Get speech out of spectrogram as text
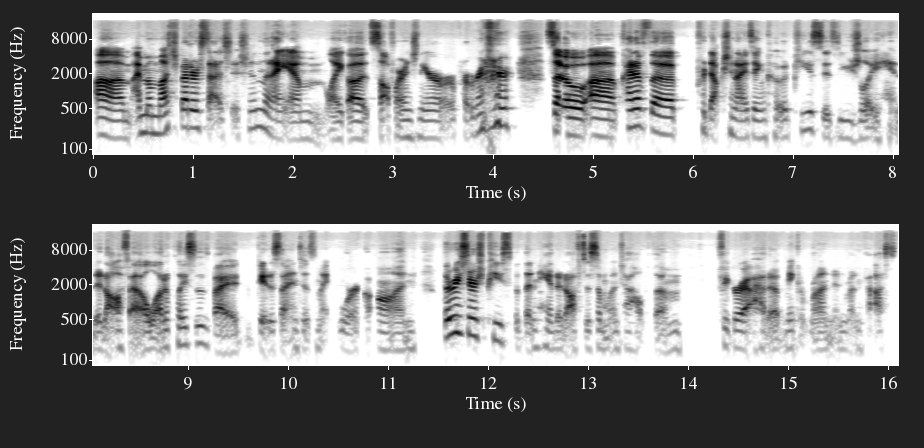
um, I'm a much better statistician than I am like a software engineer or a programmer. So uh, kind of the productionizing code piece is usually handed off at a lot of places by data scientists might work on the research piece, but then hand it off to someone to help them figure out how to make it run and run fast.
